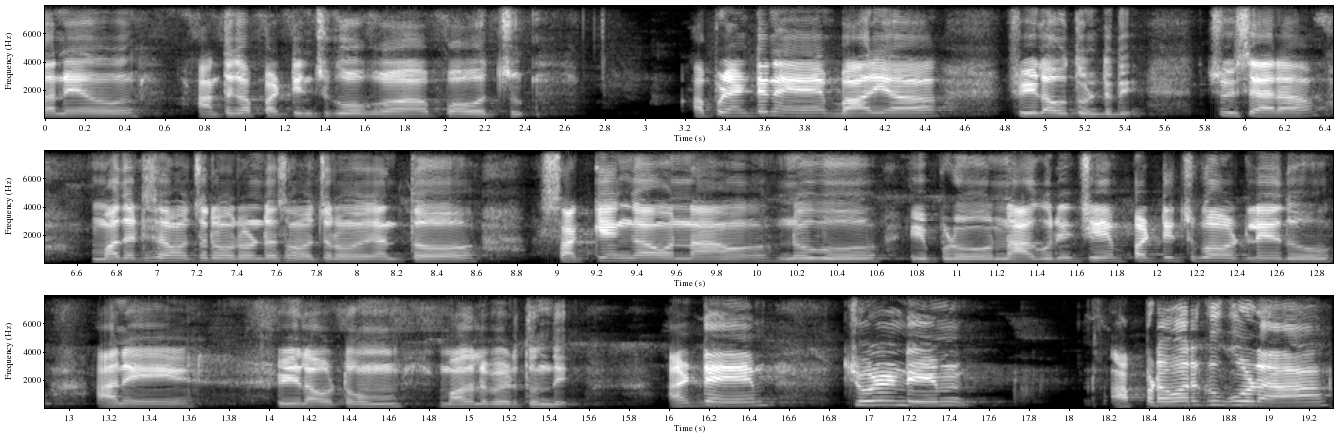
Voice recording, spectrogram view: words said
తను అంతగా పట్టించుకోకపోవచ్చు. అప్పుడు వెంటనే భార్య ఫీల్ అవుతుంటుంది. చూసారా మొదటి సంవత్సరం రెండో సంవత్సరం ఎంతో సఖ్యంగా ఉన్నావు. నువ్వు ఇప్పుడు నా గురించి ఏం పట్టించుకోవట్లేదు అని ఫీల్ అవటం మొదలు పెడుతుంది. అంటే చూడండి అప్పటి వరకు కూడా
